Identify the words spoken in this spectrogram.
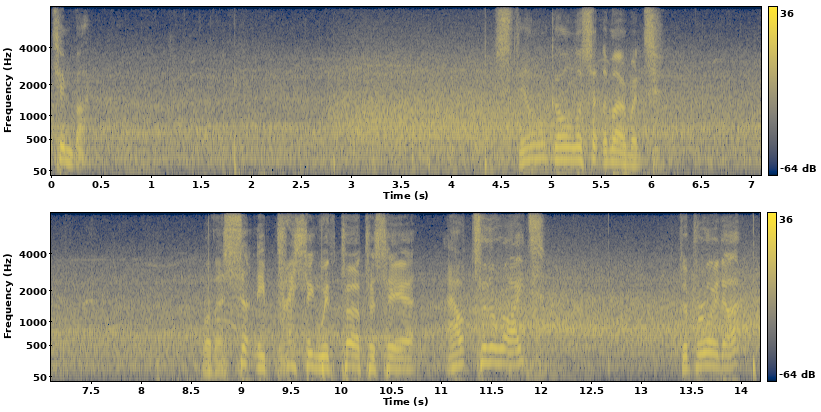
Timber. Still goalless at the moment. Well, they're certainly pressing with purpose here. Out to the right. De Bruyne.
